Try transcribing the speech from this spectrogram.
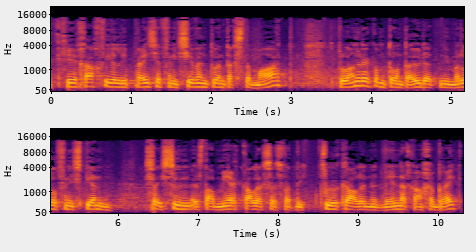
Ek gee graag vir julle die pryse van die 27ste Maart. Dit is belangrik om te onthou dat in die middel van die speen seisoen is daar meer kalvers as wat die voerkrale noodwendig kan gebruik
